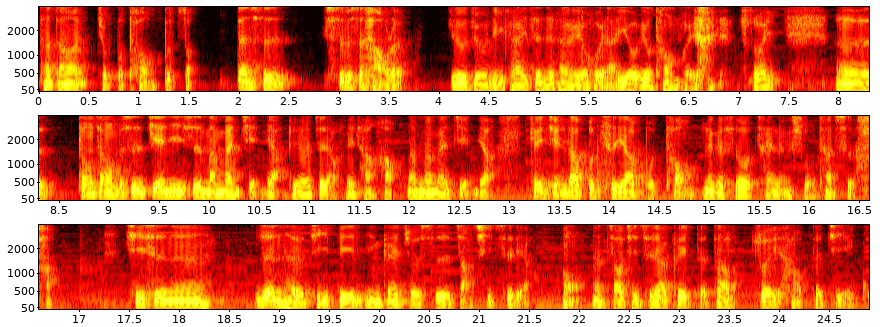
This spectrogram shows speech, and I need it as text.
它当然就不痛不肿。但是是不是好了，就就离开一阵子，它又回来，又又痛回来。所以，呃。通常我们是建议是慢慢减药，比如说治疗非常好，那慢慢减药，可以减到不吃药不痛，那个时候才能说它是好。其实呢，任何疾病应该就是早期治疗哦，那早期治疗可以得到最好的结果。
